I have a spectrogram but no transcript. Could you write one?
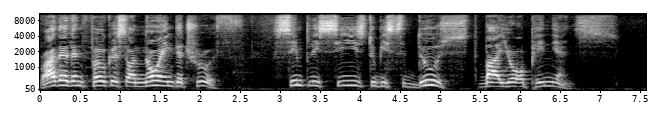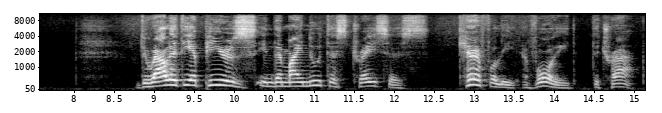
Rather than focus on knowing the truth, simply cease to be seduced by your opinions. Duality appears in the minutest traces. Carefully avoid the trap.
